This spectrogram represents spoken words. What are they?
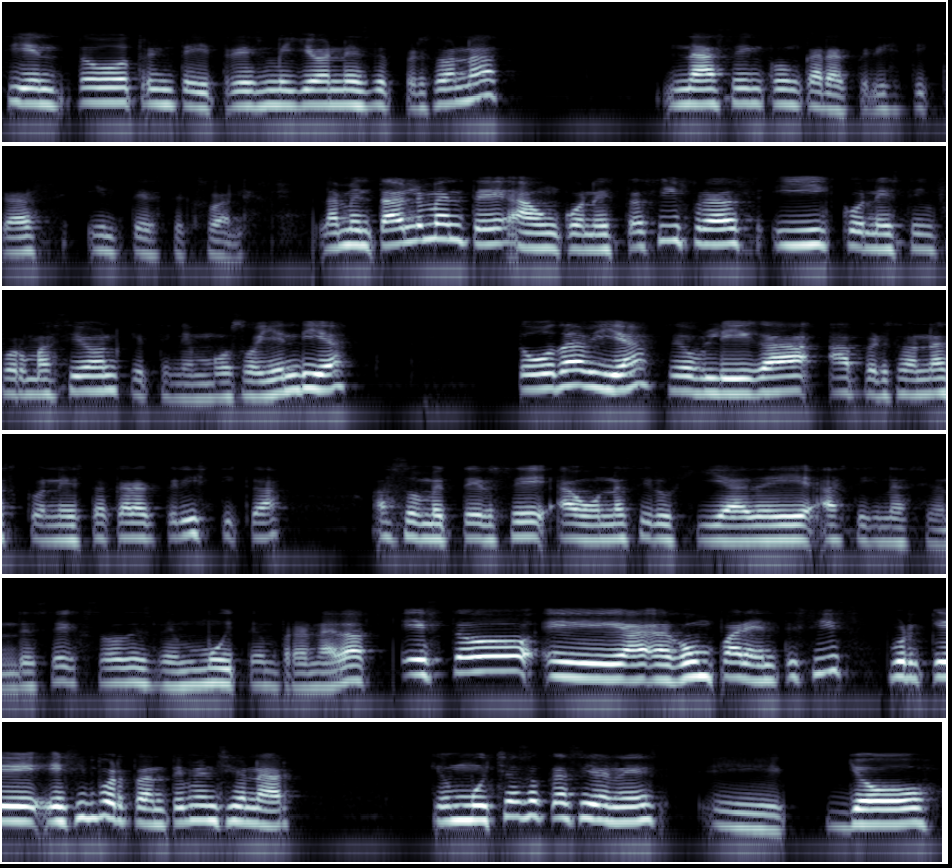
133 millones de personas nacen con características intersexuales. Lamentablemente, aun con estas cifras y con esta información que tenemos hoy en día, todavía se obliga a personas con esta característica a someterse a una cirugía de asignación de sexo desde muy temprana edad. Esto eh, hago un paréntesis porque es importante mencionar que en muchas ocasiones eh, yo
